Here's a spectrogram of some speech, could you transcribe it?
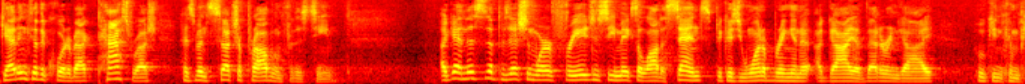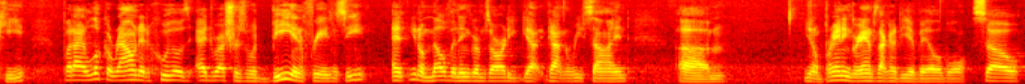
getting to the quarterback pass rush has been such a problem for this team. Again, this is a position where free agency makes a lot of sense because you want to bring in a, a guy, a veteran guy who can compete. But I look around at who those edge rushers would be in free agency, and you know Melvin Ingram's already got, gotten re-signed. Um, you know Brandon Graham's not going to be available. So,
